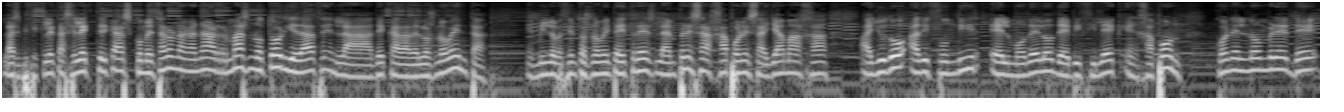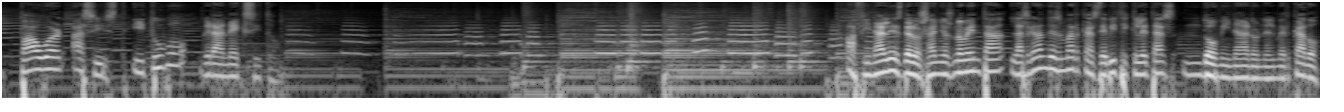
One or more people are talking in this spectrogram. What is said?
Las bicicletas eléctricas comenzaron a ganar más notoriedad en la década de los 90. En 1993, la empresa japonesa Yamaha ayudó a difundir el modelo de Bicilec en Japón con el nombre de Power Assist y tuvo gran éxito. A finales de los años 90, las grandes marcas de bicicletas dominaron el mercado,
